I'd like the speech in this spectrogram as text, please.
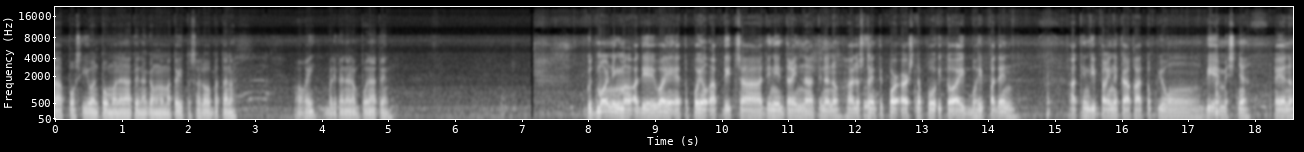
tapos iwan po muna natin hanggang mamatay ito sa lobat ano. Okay, balikan na lang po natin. Good morning mga ka-DIY. Ito po yung update sa dinidrain natin. Ano? Halos 24 hours na po ito ay buhay pa din. At hindi pa rin nagkakatop yung BMS niya. Ayan o.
